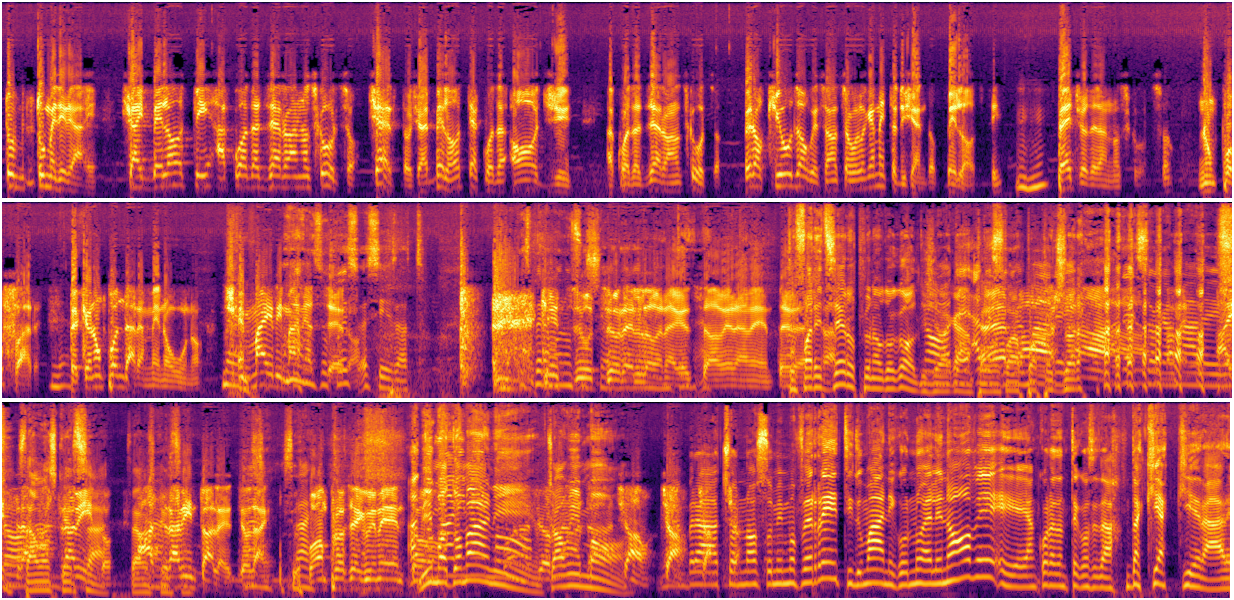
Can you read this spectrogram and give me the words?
Tu, tu mi dirai, c'hai Belotti a quota zero l'anno scorso? Certo, c'hai Belotti a quota, oggi a quota zero l'anno scorso. Però chiudo questo nostro collegamento dicendo Belotti, Mhm. peggio dell'anno scorso, non può fare. Beh. Perché non può andare a meno uno. Beh, Cioè, mai rimane no, a zero. questo- eh, sì, esatto. Che Speriamo non succeda. zuzzurellona che sto veramente. Può fare Ah. zero più un autogol, diceva ade- Campo. Fa un po' peggiorare. Stavo ha scherzando, stavo stravinto Alessio, dai. Buon proseguimento. Mimmo, a domani. Mimmo. Ciao Mimmo. Ciao, Un abbraccio al nostro Mimmo Ferretti, domani con noi alle 9 e ancora tante cose da, da chiacchierare.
